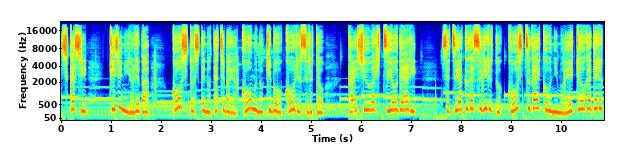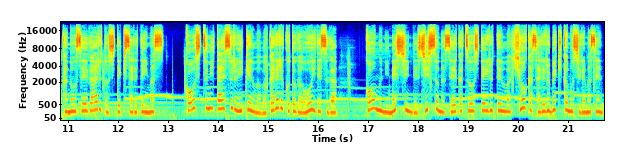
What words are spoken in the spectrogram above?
しかし記事によれば講師としての立場や公務の規模を考慮すると改修は必要であり節約が過ぎると皇室外交にも影響が出る可能性があると指摘されています。皇室に対する意見は分かれることが多いですが公務に熱心で質素な生活をしている点は評価されるべきかもしれません。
